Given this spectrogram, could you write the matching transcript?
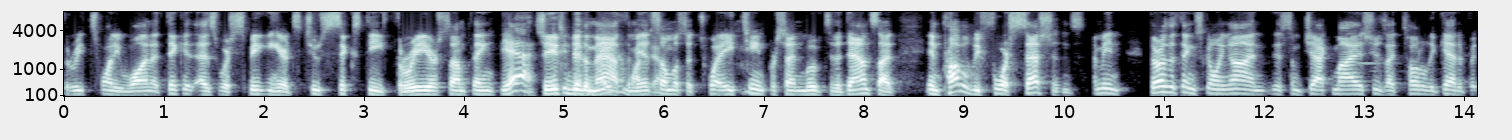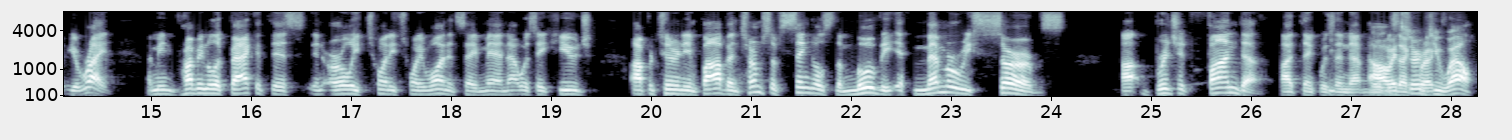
321. I think it, as we're speaking here, it's 263 or something. Yeah. So you can do the math. I mean, it's down. almost a 18 percent move to the downside in probably four sessions. I mean, there are other things going on. There's some Jack Ma issues. I totally get it, but you're right. I mean, probably to look back at this in early 2021 and say, man, that was a huge opportunity. And Bob, in terms of singles, the movie, if memory serves uh, Bridget Fonda, I think, was in that movie. Oh, it serves correct? you well.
